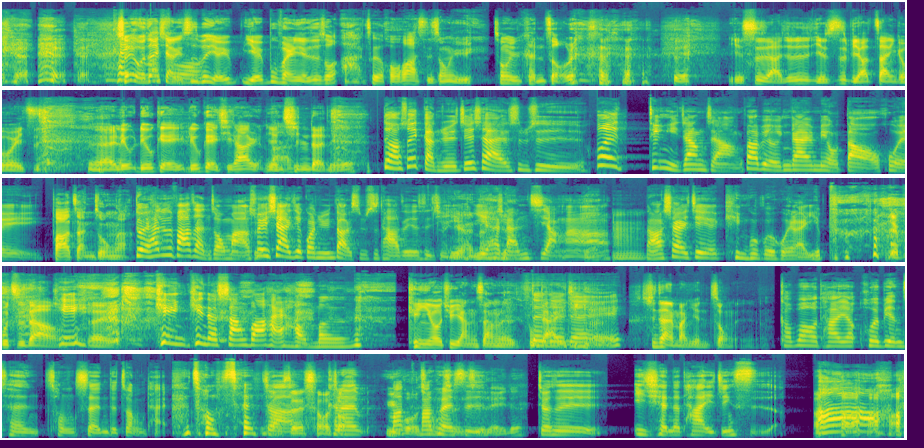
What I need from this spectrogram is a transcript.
所以我在想，是不是有一有一部分人也是说啊，这个活化石终于终于肯走了？对，也是啊，就是也是比较占一个位置，留留给留给其他人年轻人。对啊，所以感觉接下来是不是会？听你这样讲，Fabio 应该没有到会发展中啦。对，他就是发展中嘛，所以下一届冠军到底是不是他这件事情也很也很难讲啊。嗯，然后下一届 King 会不会回来也不也不知道。King 对 King King 的伤疤还好吗？King 又去养伤了，附带一体。现在还蛮严重的，搞不好他要会变成重生的状态，重生，对啊，可能浴火重生之类的，就是以前的他已经死了。哦、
